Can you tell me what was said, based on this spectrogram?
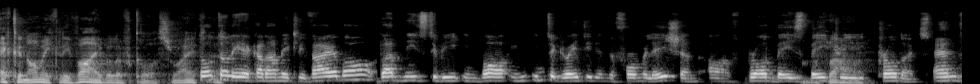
economically viable, of course, right? Totally economically viable, but needs to be involved in, integrated in the formulation of broad-based bakery wow. products. And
